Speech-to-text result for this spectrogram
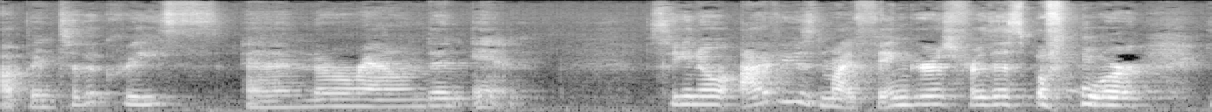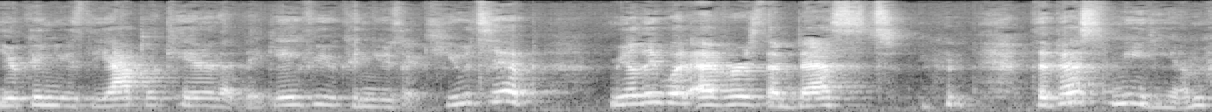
up into the crease and around and in. So you know, I've used my fingers for this before. You can use the applicator that they gave you. You can use a Q-tip. Really, whatever is the best, the best medium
